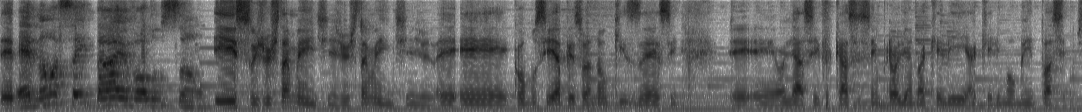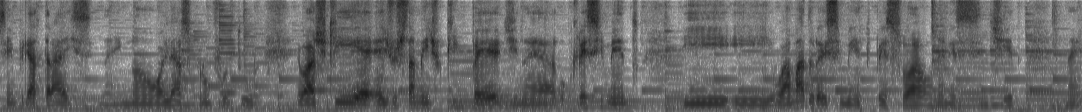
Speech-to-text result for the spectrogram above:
é, é. não aceitar a evolução. Isso, justamente, justamente. É, é como se a pessoa não quisesse é, é, olhasse e ficasse sempre olhando aquele, aquele momento sempre atrás, né, e não olhasse para um futuro. Eu acho que é, é, justamente o que impede né, o crescimento e, e o amadurecimento pessoal né, nesse sentido. Né?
